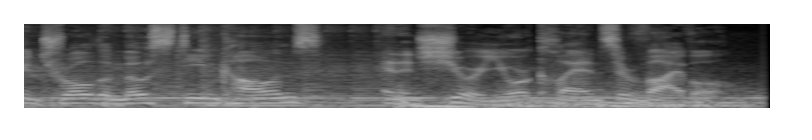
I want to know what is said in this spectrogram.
Control the most steam columns and ensure your clan's survival.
